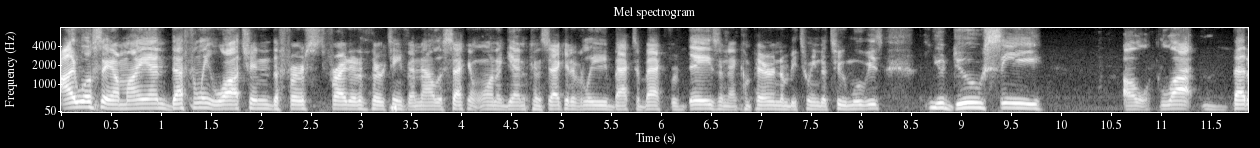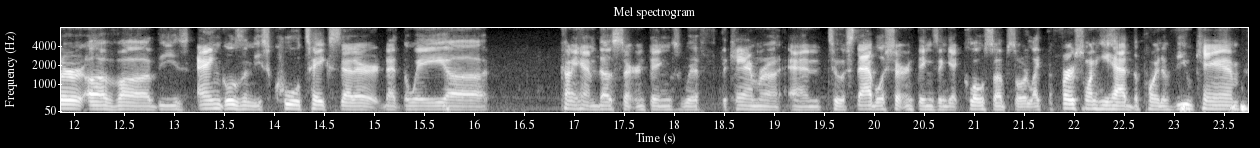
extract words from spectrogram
I will say on my end, definitely watching the first Friday the 13th and now the second one again consecutively back to back for days and then comparing them between the two movies, you do see a lot better of uh these angles and these cool takes that are that the way uh Cunningham does certain things with the camera and to establish certain things and get close-ups or like the first one he had the point of view cam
